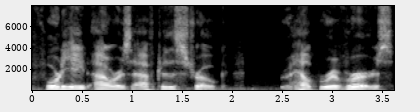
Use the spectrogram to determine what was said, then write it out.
48 hours after the stroke helped reverse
